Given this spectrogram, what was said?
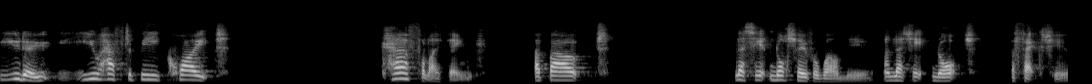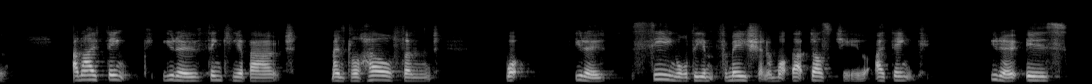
you know, you have to be quite careful, I think, about letting it not overwhelm you and letting it not affect you. And I think, you know, thinking about mental health and what, you know, seeing all the information and what that does to you, I think, you know, is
